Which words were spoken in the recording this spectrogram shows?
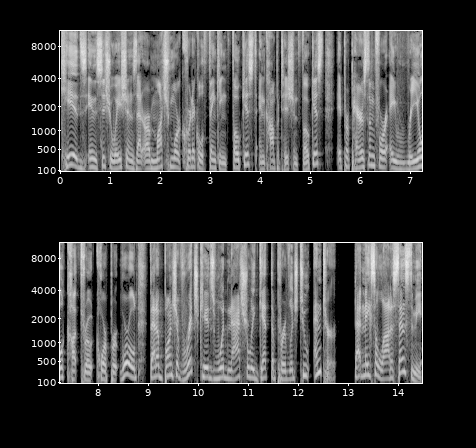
kids in situations that are much more critical thinking focused and competition focused, it prepares them for a real cutthroat corporate world that a bunch of rich kids would naturally get the privilege to enter. That makes a lot of sense to me.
